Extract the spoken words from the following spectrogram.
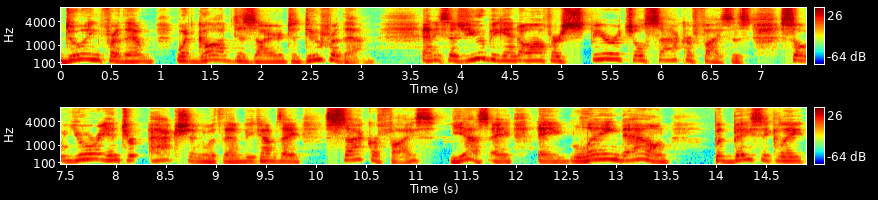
doing for them what God desired to do for them. And he says, You begin to offer spiritual sacrifices. So your interaction with them becomes a sacrifice, yes, a, a laying down but basically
